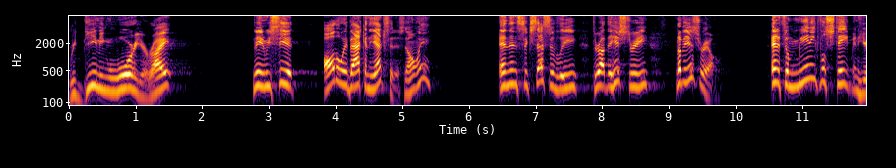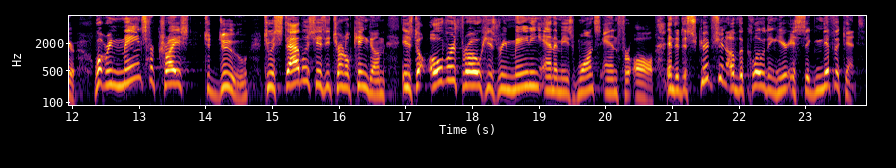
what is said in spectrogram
redeeming warrior, right? I mean, we see it all the way back in the Exodus, don't we? And then successively throughout the history of Israel. And it's a meaningful statement here. What remains for Christ to do to establish his eternal kingdom is to overthrow his remaining enemies once and for all. And the description of the clothing here is significant.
